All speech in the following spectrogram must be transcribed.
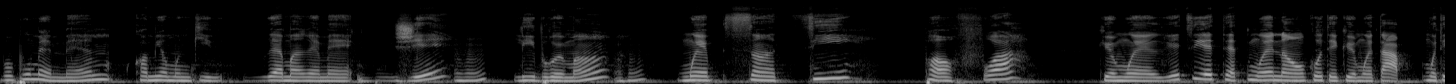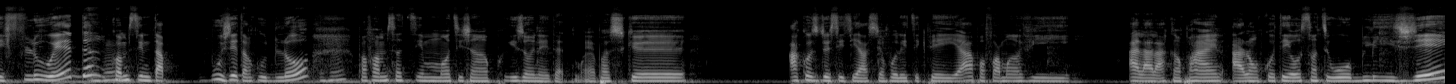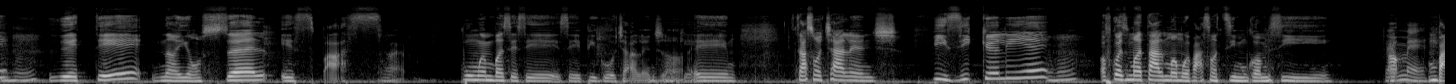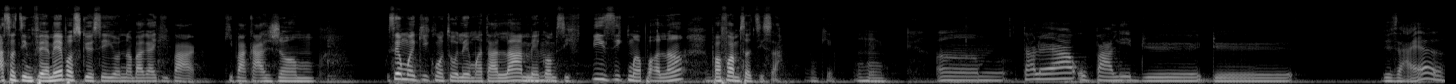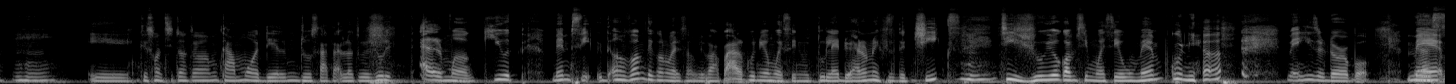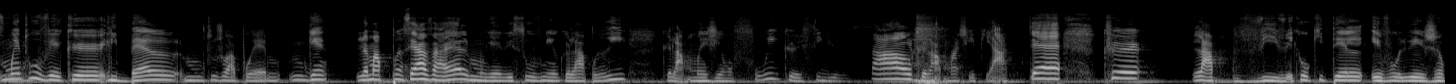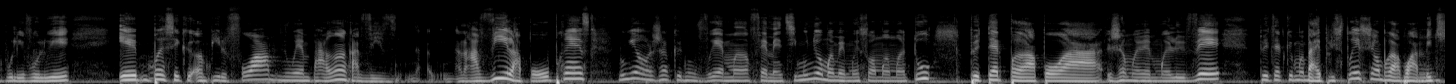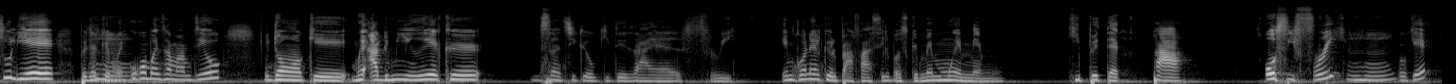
Bon, pour moi-même, comme il y a qui vraiment aime bouger Mhm, librement. Mhm. moi senti parfois que moi retirer tête moi dans un côté que moi moi t'es fluide comme si t'a bougé tant coup de l'eau. Parfois me senti petit genre emprisonné tête moi parce que à cause de situation politique pays parfois m'envie al a la kampany, alon kote yo senti ou oblije, rete nan yon sel espas. Ouais. Pou mwen mbanse se, se pi go challenge. lan. Ok. E, sa son challenge fizik ke liye. Of course, mentalman mwen pa sentim kom si... Fermé. Ah, Mwen pa sentim fermé, paske se yon nan bagay ki pa, ki pa ka jam... Se mwen ki kontrole mental la, men kom si fizikman parlant, parfwa m senti sa. Ok. Um, Talè a ou pale de, de, de Zahel mm -hmm. E te son ti tonton mta model mdou sa ta lotre Jou li telman cute. Mem si, an vam te kon wèl som li papal Kounye mwen se nou tou lè dwe I don't know if it's the cheeks mm -hmm. Ti jou yo kom si mwen se ou mem kounye Men he's adorable. Men mwen trouve ke li bel Mwen toujwa pou em Mwen gen Le map pense a Zahel, moun gen de souvenir ke la pri, ke la manje an fwi, ke figul sal, ke la manje pi a te, ke la vive, e ko kitel evolue, jen pou l'evolue, E mpense ke an pil fwa, nou em paran ka vive nan la vil, la pou ou prens, nou gen an jan ke nou vreman fèm intimoun yo, mwen mwen mwen son maman tou, petèt par rapport a jan mwen mwen mwen leve, petèt ke mwen baye plus presyon par rapport a met mm. soulier, petèt ke mwen, mm. ou kompren sa mam diyo, oh. donk eh, mwen admire ke m senti ke ou kite za el free. E m konen ke l pa fasil, paske mwen mwen mwen, ki petèt pa osi free, mm -hmm. ok,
